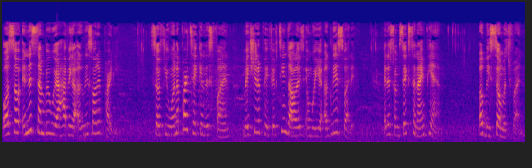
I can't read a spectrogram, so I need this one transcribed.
Also, in December, we are having an ugly sweater party. So if you want to partake in this fun, make sure to pay $15 and wear your ugliest sweater. It is from 6 to 9 p.m. It'll be so much fun.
